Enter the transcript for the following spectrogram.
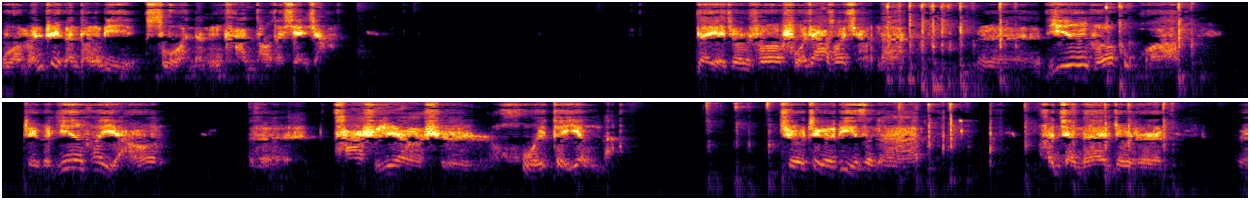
我们这个能力所能看到的现象。那也就是说，佛家所讲的，呃，因和果，这个阴和阳，呃。它实际上是互为对应的，就这个例子呢，很简单，就是，嗯，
